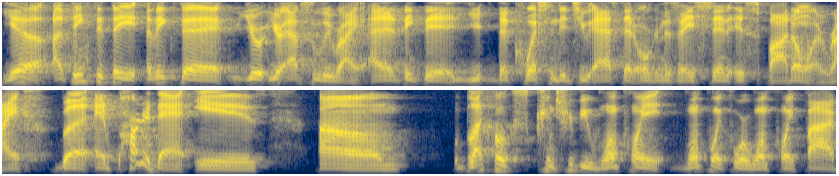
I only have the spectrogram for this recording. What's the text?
Yeah, I think that they. I think that you're you're absolutely right. I think that you, the question that you asked that organization is spot on, right? But and part of that is um, Black folks contribute 1.1.4, 1.5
